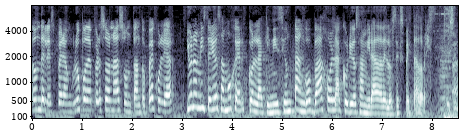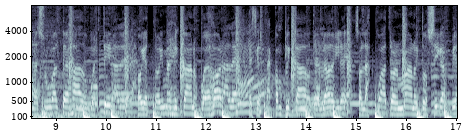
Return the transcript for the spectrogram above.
donde le espera un grupo de personas un tanto peculiar y una misteriosa mujer con la que inicia un tango bajo la curiosa mirada de los espectadores. Y si me subo al tejado, pues tírale. Hoy estoy mexicano, pues órale. Que si está complicado, te lo diré. Son las cuatro, hermano, y tú sigues en pie.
